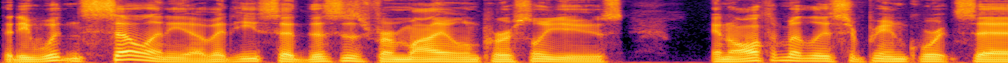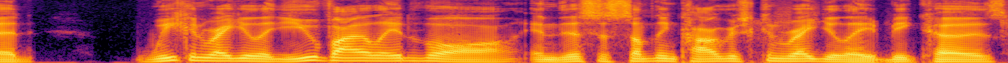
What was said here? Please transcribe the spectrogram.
That he wouldn't sell any of it. He said, This is for my own personal use. And ultimately, the Supreme Court said, We can regulate. You violated the law, and this is something Congress can regulate because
